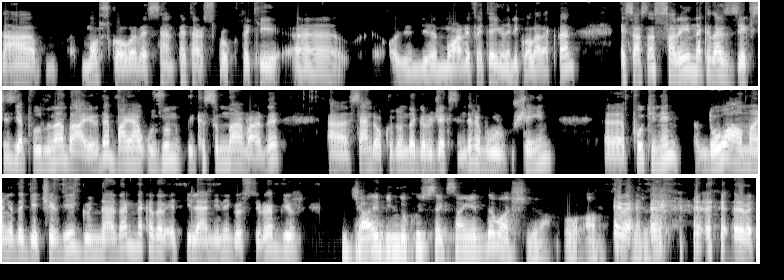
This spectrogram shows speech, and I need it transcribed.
daha Moskova ve St. Petersburg'daki muhalefete yönelik olaraktan esasında sarayın ne kadar zevksiz yapıldığına dair de bayağı uzun bir kısımlar vardı. Sen de okuduğunda göreceksindir. Bu şeyin Putin'in Doğu Almanya'da geçirdiği günlerden ne kadar etkilendiğini gösteriyor. Bir Hikaye 1987'de başlıyor o adları. Evet, evet.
